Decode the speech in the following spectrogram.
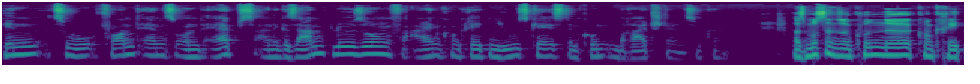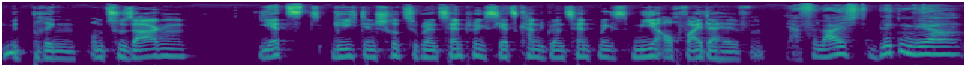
hin zu Frontends und Apps eine Gesamtlösung für einen konkreten Use Case dem Kunden bereitstellen zu können. Was muss denn so ein Kunde konkret mitbringen, um zu sagen, jetzt gehe ich den Schritt zu Grand Centrics, jetzt kann die Grand Centrics mir auch weiterhelfen? Ja, vielleicht blicken wir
